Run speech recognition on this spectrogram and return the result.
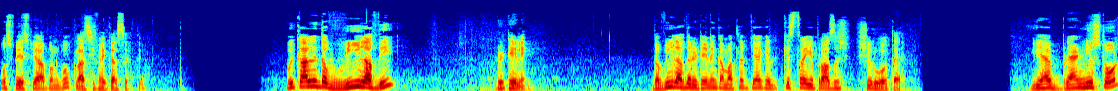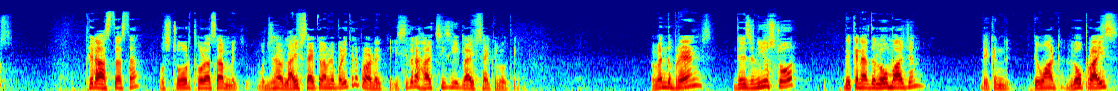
اس بیس پہ آپ ان کو کلاسیفائی کر سکتے ہو۔ We call the wheel of the retailing the wheel of the retailing کا مطلب کیا کہ کس طرح یہ پروسیس شروع ہوتا ہے۔ You have brand new store پھر آستہ آستہ وہ اسٹور تھوڑا سا جیسا لائف سائیکل ہم نے پڑھی تھی نا پروڈکٹ کی، اسی طرح ہر چیز کی ایک لائف سائیکل ہوتی ہے۔ When the brand there is a new store they can have the low margin they can they want low price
